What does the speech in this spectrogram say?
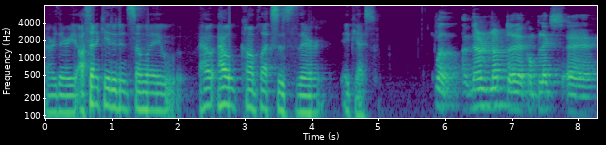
are they authenticated in some way? How how complex is their APIs? Well, they're not uh, complex uh,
